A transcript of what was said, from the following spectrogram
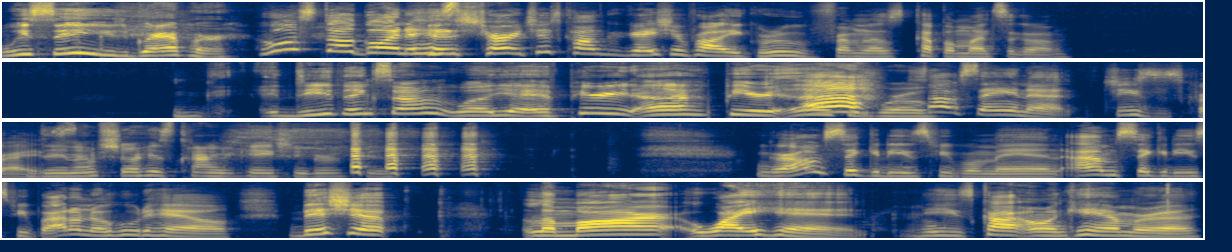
We see you grab her. Who's still going to his church? His congregation probably grew from those couple months ago. Do you think so? Well, yeah. If period uh period uh Ah, grow, stop saying that. Jesus Christ. then I'm sure his congregation grew too. Girl, I'm sick of these people, man. I'm sick of these people. I don't know who the hell. Bishop Lamar Whitehead. He's caught on camera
